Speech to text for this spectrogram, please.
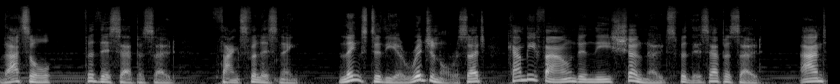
That's all for this episode. Thanks for listening. Links to the original research can be found in the show notes for this episode. And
